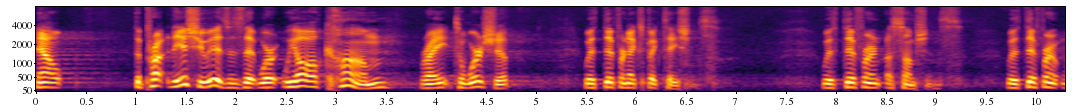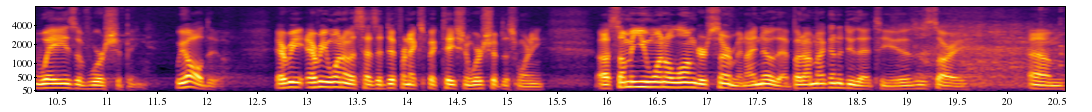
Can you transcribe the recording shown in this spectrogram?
Now, the, pro- the issue is, is that we we all come, right, to worship with different expectations, with different assumptions with different ways of worshiping. We all do. Every, every one of us has a different expectation of worship this morning. Uh, some of you want a longer sermon. I know that, but I'm not going to do that to you. Sorry. Um,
